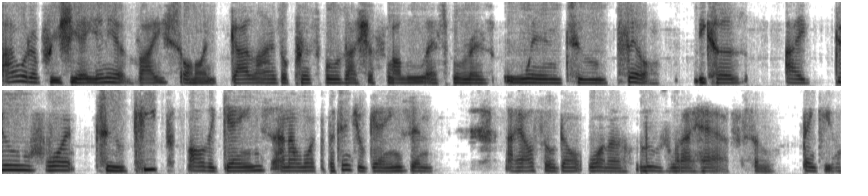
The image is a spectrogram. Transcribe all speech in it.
I would appreciate any advice on guidelines or principles I should follow as far as when to sell because I do want to keep all the gains and I want the potential gains and I also don't want to lose what I have. So thank you.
